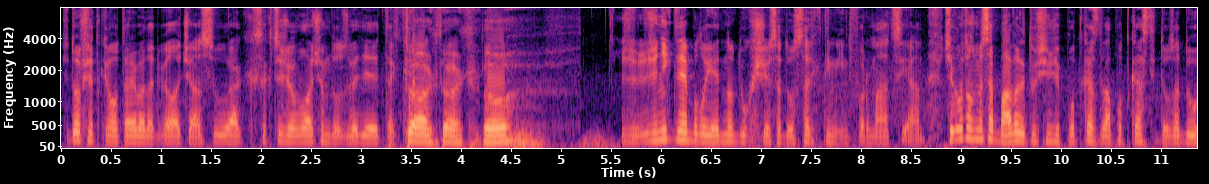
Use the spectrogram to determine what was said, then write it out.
že do všetkého treba dať veľa času. Ak sa chceš o voľačom dozvedieť, tak Tak, tak, no. že, že nikdy nebolo jednoduchšie sa dostať k tým informáciám. Však o tom sme sa bavili, tuším, že podcast, dva podcasty dozadu,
